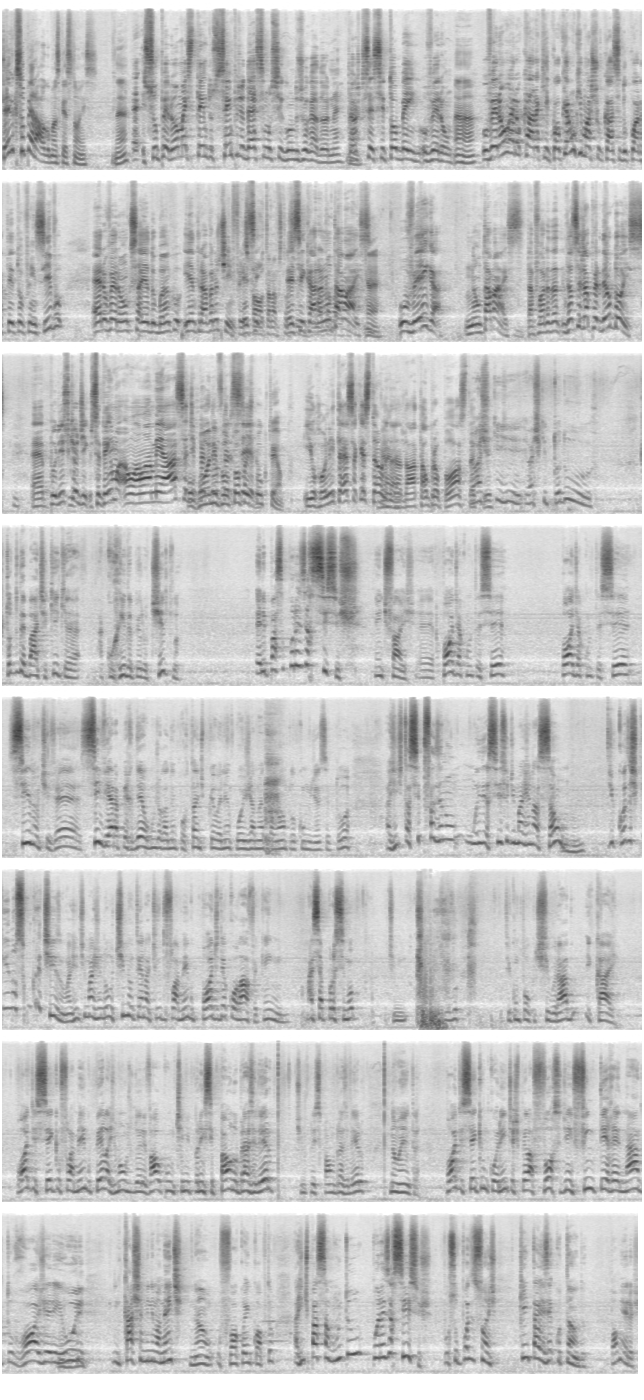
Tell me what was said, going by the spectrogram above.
teve que superar algumas questões, né? É, superou, mas tendo sempre o 12 jogador, né? Então acho que você citou bem o Verón. Aham. O Verón era o cara que qualquer um que machucasse do quarteto ofensivo era o Verón que saía do banco e entrava no time. Fez esse, falta na- esse cara não tá mata-mata. mais. É. O Veiga não tá mais. Tá fora da. Então você já perdeu dois. É por isso que eu digo, você tem uma, uma ameaça de O perder Rony o voltou faz terceiro. pouco tempo. E o Rony tem essa questão, né? Da, Verdade. da tal proposta. Eu acho que, eu acho que todo, todo debate aqui, que é a corrida pelo título, ele passa por exercícios que a gente faz. É, pode acontecer, pode acontecer. Se não tiver, se vier a perder algum jogador importante, porque o elenco hoje já não é tão amplo como o Jean citou, a gente está sempre fazendo um, exercício de imaginação de coisas que não se concretizam. A gente imaginou o time alternativo do Flamengo pode decolar, foi quem mais se aproximou. O time alternativo fica um pouco desfigurado e cai. Pode ser que o Flamengo, pelas mãos do Dorival, com o time principal no brasileiro, o time principal no brasileiro não entra. Pode ser que um Corinthians, pela força de, enfim, ter Renato, Roger e Yuri, encaixa minimamente? Não, o foco é em Copa. Então, a gente passa muito por exercícios, por suposições. Quem está executando? Palmeiras.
